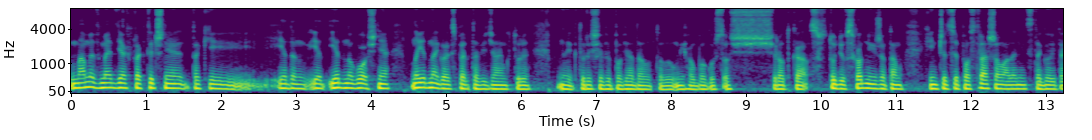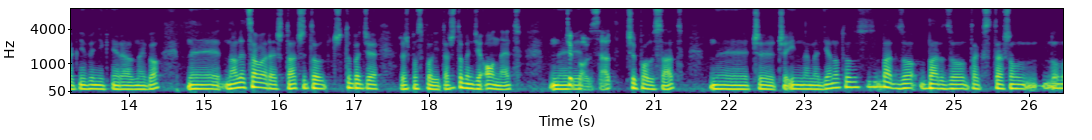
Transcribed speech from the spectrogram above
mamy w mediach praktycznie taki jeden, jednogłośnie, no jednego eksperta widziałem, który, y, który się wypowiadał, to był Michał Bogusz z Ośrodka Studiów Wschodnich, że tam Chińczycy postraszą, ale nic z tego i tak nie wyniknie realnego. No ale cała reszta, czy to, czy to będzie Rzeczpospolita, czy to będzie Onet, czy Polsat. Czy Polsat, czy, czy inne media, no to bardzo, bardzo tak straszą, no,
